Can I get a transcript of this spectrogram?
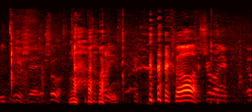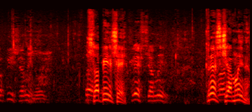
Hvala. Evo piše Mlin ovdje. Šta piše? Krešća Mlin. Krešća mlina.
